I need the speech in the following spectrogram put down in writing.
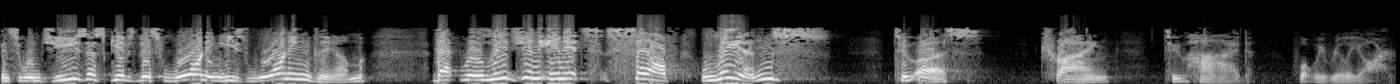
And so when Jesus gives this warning, He's warning them that religion in itself lends to us trying to hide what we really are.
